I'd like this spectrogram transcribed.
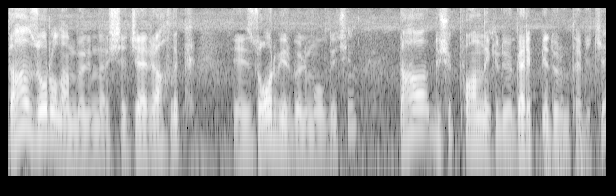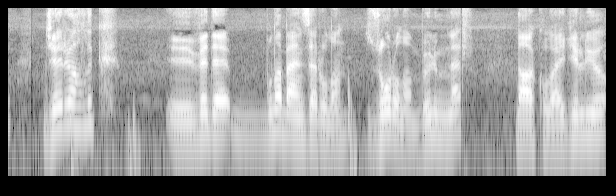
Daha zor olan bölümler işte cerrahlık e, zor bir bölüm olduğu için daha düşük puanla giriyor. Garip bir durum tabii ki. Cerrahlık e, ve de buna benzer olan zor olan bölümler daha kolay giriliyor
